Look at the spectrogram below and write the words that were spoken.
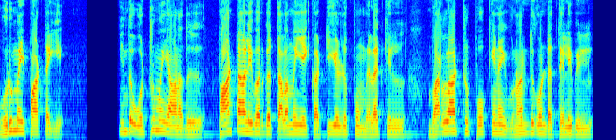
ஒருமைப்பாட்டையே. இந்த ஒற்றுமையானது பாட்டாளி வர்க்க தலைமையை கட்டியெழுப்பும் இலக்கில் வரலாற்று போக்கினை உணர்ந்து கொண்ட தெளிவில்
